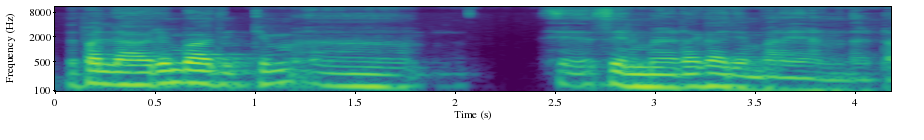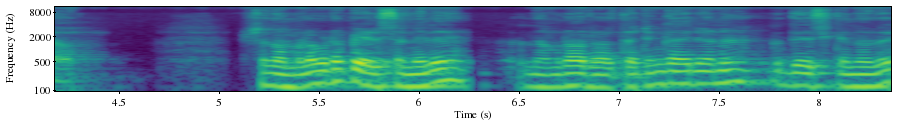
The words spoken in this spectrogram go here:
ഇതിപ്പോൾ എല്ലാവരും ബാധിക്കും സിനിമയുടെ കാര്യം പറയുകയാണെന്ന് കേട്ടോ. പക്ഷെ നമ്മളിവിടെ പേഴ്സണൽ നമ്മുടെ ഓരോരുത്തരും കാര്യമാണ് ഉദ്ദേശിക്കുന്നത്.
